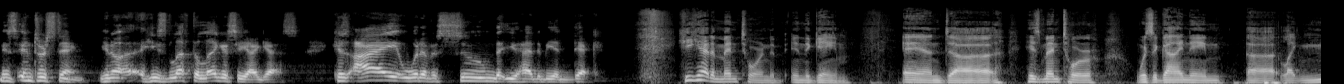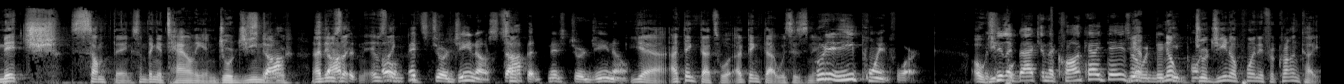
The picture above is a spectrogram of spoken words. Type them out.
It's interesting. You know, he's left a legacy, I guess. Because I would have assumed that you had to be a dick. he had a mentor in the in the game, and uh, his mentor was a guy named uh, like Mitch something, something Italian, Giorgino. Stop. I think it was like it. it was oh, like Mitch Giorgino. Stop So- it, Mitch Giorgino. yeah, I think that's what I think that was his name. Who did he point for? oh, Was he, like po- back in the Cronkite days, yeah, or did no, he point? Giorgino pointed for Cronkite.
